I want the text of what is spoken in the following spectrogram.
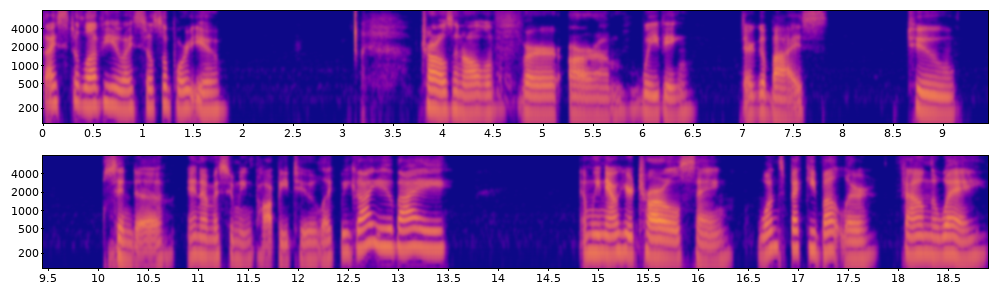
I still love you, I still support you. Charles and Oliver are um, waving their goodbyes to Cinda, and I'm assuming Poppy too. Like, we got you, bye. And we now hear Charles saying, once Becky Butler found the way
